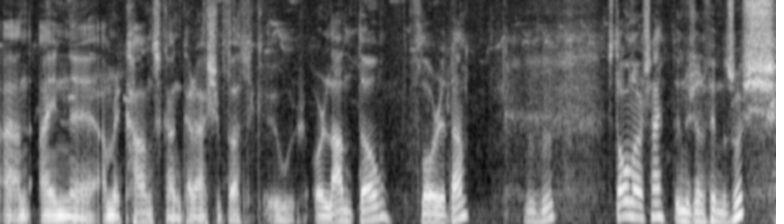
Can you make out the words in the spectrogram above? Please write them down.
En, en uh, amerikansk garagebulk ur Orlando Florida. Mm -hmm. Sent under 25 rush.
